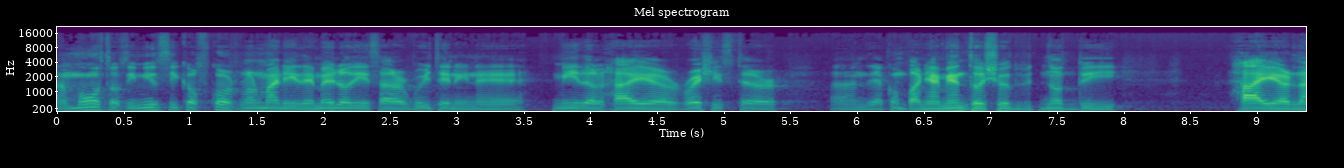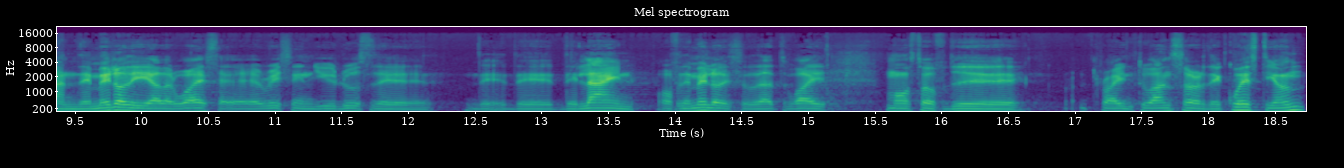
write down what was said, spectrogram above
and most of the music, of course, normally the melodies are written in a middle higher register, and the accompanimiento should not be higher than the melody. Otherwise, uh, everything you lose the, the, the, the line of the melody. So that's why most of the trying to answer the question.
